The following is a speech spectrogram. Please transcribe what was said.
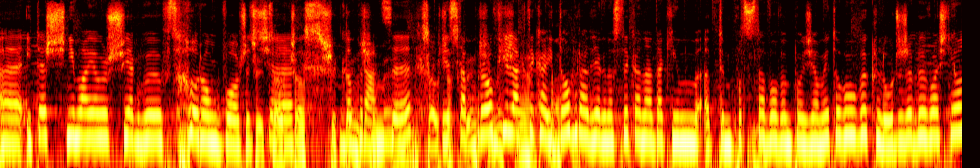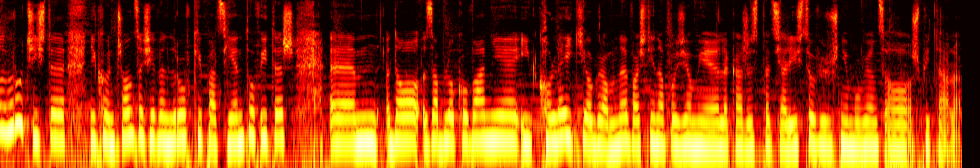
e, i też nie mają już jakby w co rąk włożyć Czyli się, cały czas się do pracy. Cały Jest ta profilaktyka się, i tak. dobra diagnostyka na takim tym podstawowym poziomie to byłby klucz, żeby właśnie odwrócić te niekończące się wędrówki pacjentów i też um, no, zablokowanie i kolejki ogromne właśnie na poziomie lekarzy specjalistów, już nie mówiąc o szpitalach.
